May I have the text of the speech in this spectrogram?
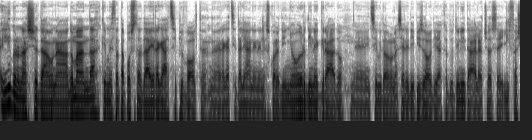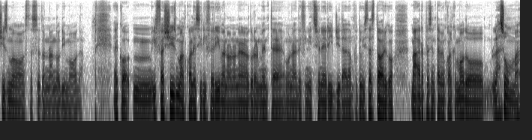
Il libro nasce da una domanda che mi è stata posta dai ragazzi più volte, dai ragazzi italiani nelle scuole di ogni ordine e grado, eh, in seguito a una serie di episodi accaduti in Italia, cioè se il fascismo stesse tornando di moda. Ecco, mh, mm, il fascismo al quale si riferivano non era naturalmente una definizione rigida da un punto di vista storico, ma rappresentava in qualche modo la somma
